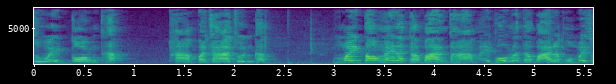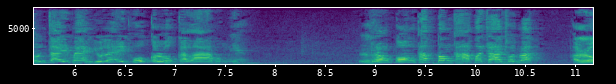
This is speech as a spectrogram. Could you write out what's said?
สวยๆกองทัพถามประชาชนครับ ไม่ต้องให้รัฐบาลถามไอ้พวกรัฐบาลนะผมไม่สนใจแม่งอยู่แล้วไอ้พวกกะโหลกกะลาพวกเนี้ย รองกองทัพต้องถามประชาชนว่าฮัลโหล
